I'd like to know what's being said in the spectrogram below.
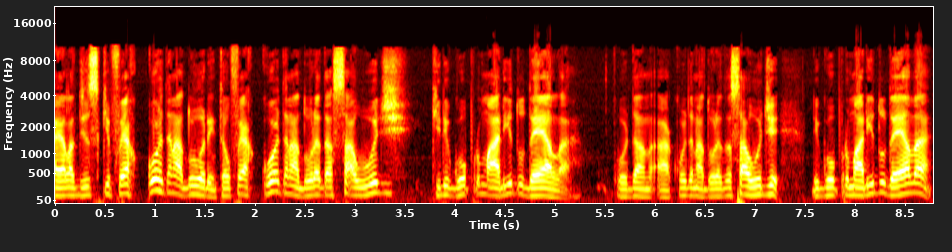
ela disse que foi a coordenadora, então foi a coordenadora da saúde que ligou para o marido dela. A coordenadora da saúde ligou para o marido dela,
